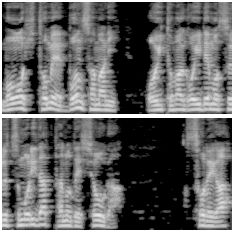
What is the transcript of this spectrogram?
もう一目ボン様においとまごいでもするつもりだったのでしょうが、それが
